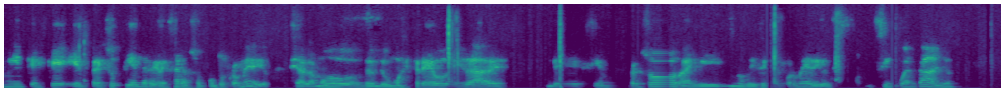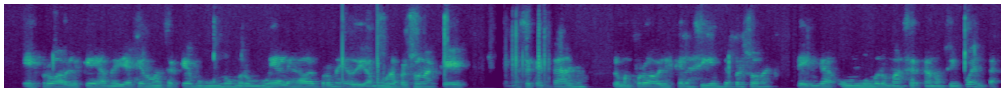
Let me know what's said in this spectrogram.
mean, que es que el precio tiende a regresar a su punto promedio. Si hablamos de, de un muestreo de edades de 100 personas y nos dicen que por medio es 50 años, es probable que a medida que nos acerquemos un número muy alejado del promedio, digamos una persona que tenga 70 años, lo más probable es que la siguiente persona tenga un número más cercano a 50.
